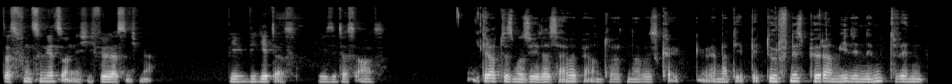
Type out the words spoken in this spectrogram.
das funktioniert so nicht, ich will das nicht mehr? Wie, wie geht das? Wie sieht das aus? Ich glaube, das muss jeder selber beantworten. Aber kann, wenn man die Bedürfnispyramide nimmt, wenn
